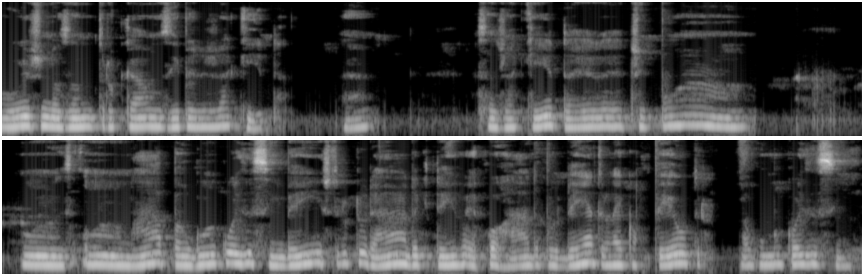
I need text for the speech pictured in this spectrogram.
Hoje nós vamos trocar um zíper de jaqueta, tá? Essa jaqueta é tipo uma, uma, uma mapa, alguma coisa assim, bem estruturada, que tem, é forrada por dentro, né, com feltro, alguma coisa assim.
